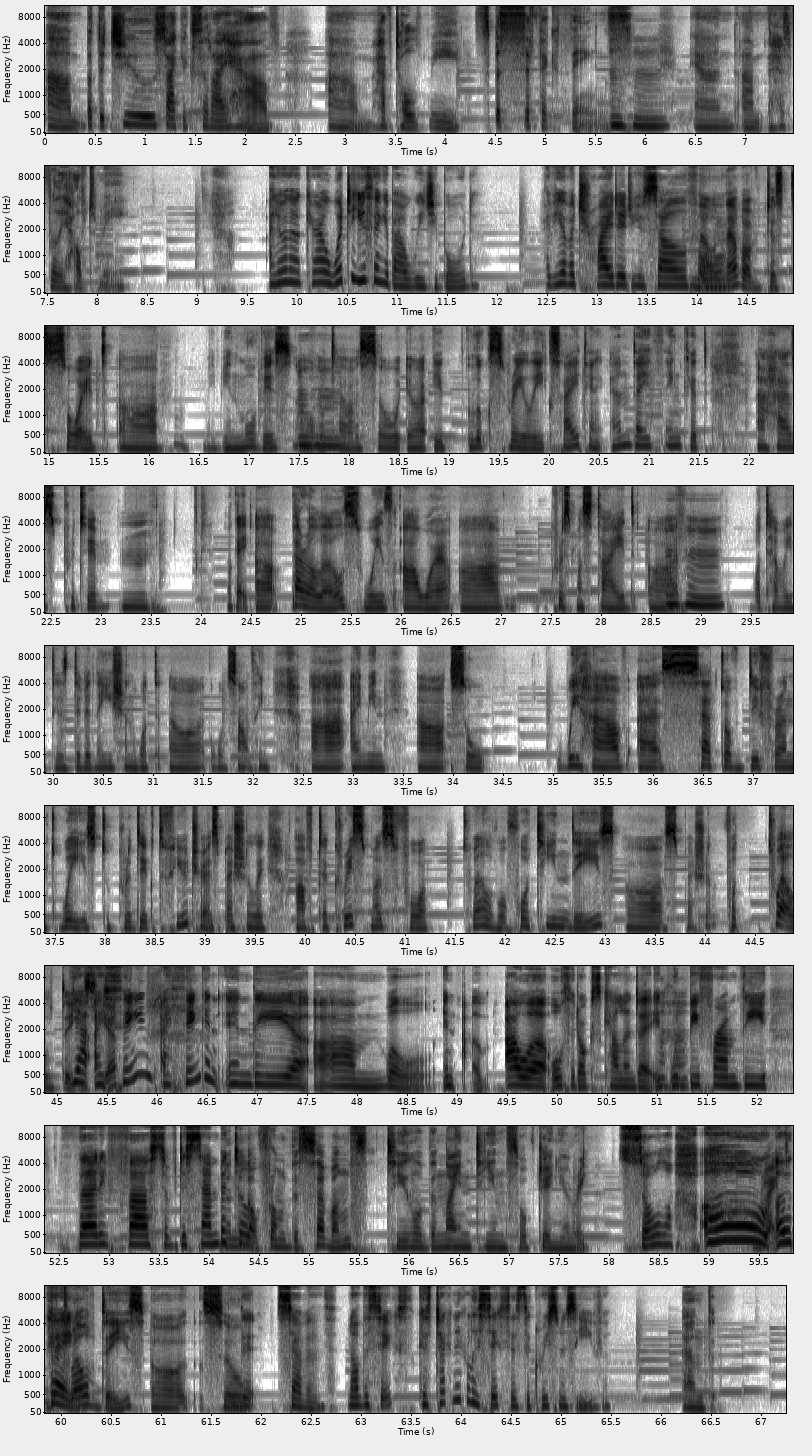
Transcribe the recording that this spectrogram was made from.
Um, but the two psychics that I have um, have told me specific things, and um, it has really helped me. I don't know, Carol. What do you think about Ouija board? Have you ever tried it yourself? No, or- never. Just saw it, uh, maybe in movies or whatever. So uh, it looks really exciting, and I think it uh, has pretty mm, okay uh, parallels with our uh, Christmas tide. Uh, Whatever it is, divination, what uh, or something. Uh, I mean, uh, so we have a set of different ways to predict future, especially after Christmas for 12 or 14 days, uh, special for 12 days. Yeah, I think I think in in the um well in our Orthodox calendar it would be from the thirty first of December No, no, till no, from the 7th till the 19th of January. so long. Oh, right, okay. The 12 days. Uh, so, The seventh, not the sixth, because technically sixth is the Christmas Eve. and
